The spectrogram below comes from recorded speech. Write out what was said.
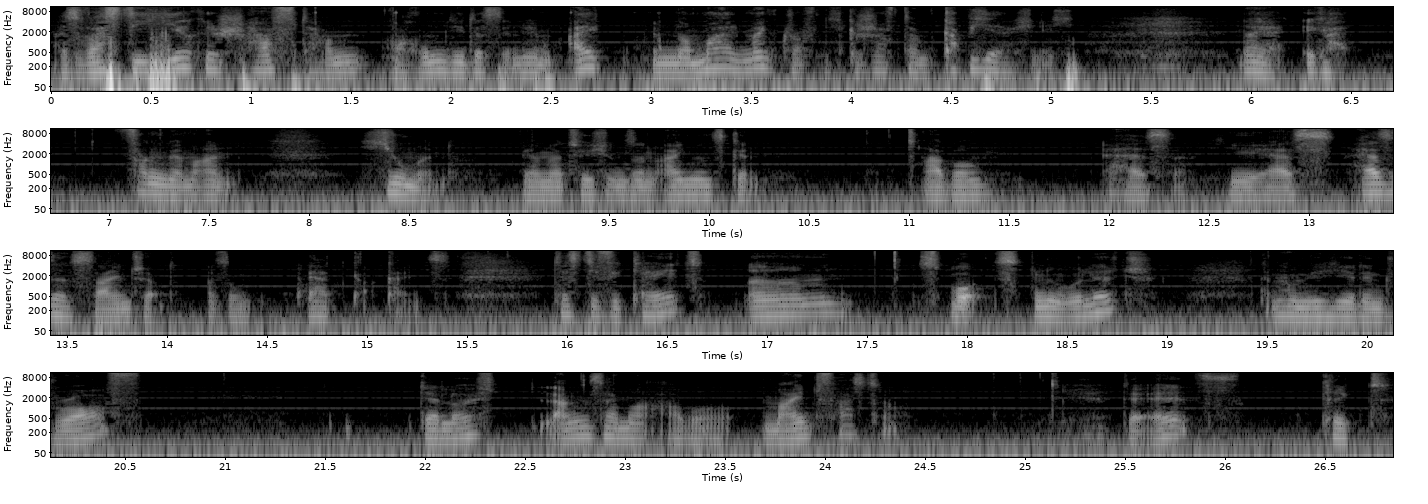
Also was die hier geschafft haben, warum die das in dem alten, im normalen Minecraft nicht geschafft haben, kapiere ich nicht. Naja, egal. Fangen wir mal an. Human. Wir haben natürlich unseren eigenen Skin. Aber er has, he has, has a sign shot. Also er hat gar keins. Testificate. Ähm, Sports New Village. Dann haben wir hier den Dwarf. Der läuft langsamer, aber meint faster. Der Elf kriegt,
